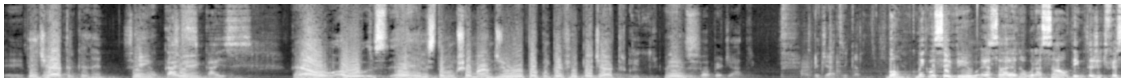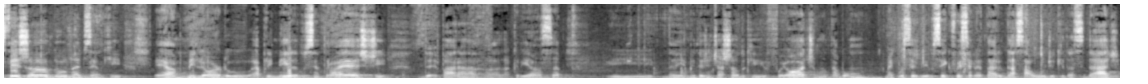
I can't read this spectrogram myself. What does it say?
é, pediátrica, né? Sim, é, CAIS, sim. CAIS, é, o, é, eles estão chamando de UPA com perfil pediátrico. Isso. UPA pediátrica. pediátrica. Bom, como é que você viu essa inauguração? Tem muita gente festejando, né, dizendo que é a melhor do, é a primeira do Centro-Oeste para a, a criança. E né, muita gente achando que foi ótimo, tá bom. Como é que você vê? Você que foi secretário da saúde aqui da cidade,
